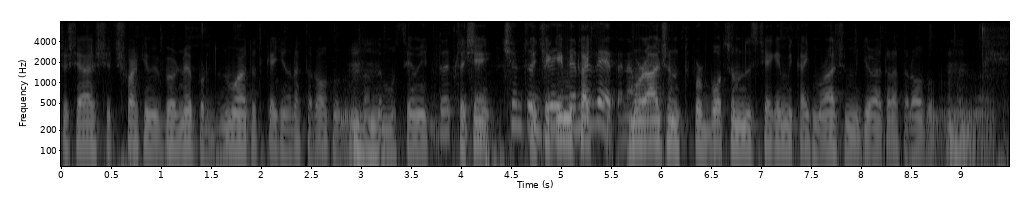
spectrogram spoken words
çështja është se çfarë kemi bërë ne për të dënuar atë të keqen rreth rrotull, domethënë mhm. mos jemi të keqë, të jemi kaq të moralshëm të përbotshëm, do të jemi kaq të moralshëm me gjërat rreth rrotull, domethënë. Mhm.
